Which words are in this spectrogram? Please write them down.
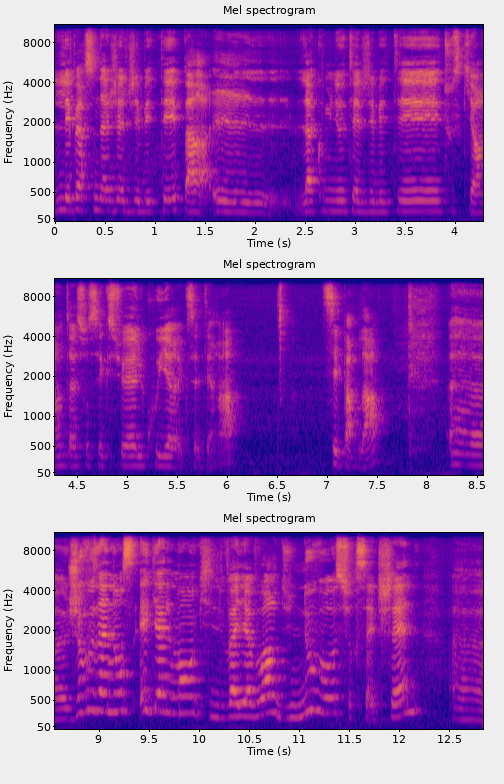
les personnages LGBT, par la communauté LGBT, tout ce qui est orientation sexuelle, queer, etc. C'est par là. Euh, je vous annonce également qu'il va y avoir du nouveau sur cette chaîne. Euh,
